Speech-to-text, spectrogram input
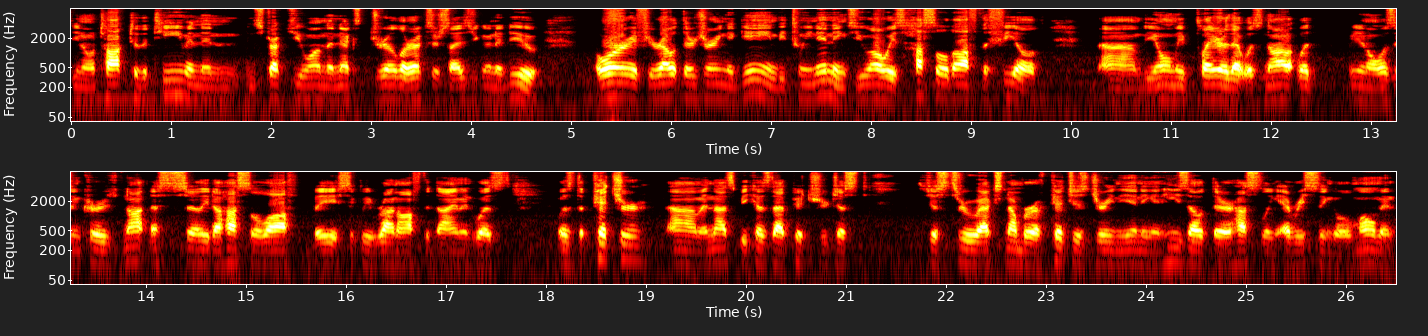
you know, talk to the team and then instruct you on the next drill or exercise you're going to do. Or if you're out there during a game between innings, you always hustled off the field. Um, the only player that was not what you know was encouraged not necessarily to hustle off, basically run off the diamond was was the pitcher, um, and that's because that pitcher just just threw X number of pitches during the inning, and he's out there hustling every single moment,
